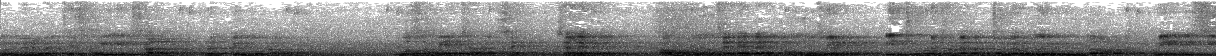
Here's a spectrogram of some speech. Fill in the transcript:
और मेरे बच्चे सभी एक साथ मृत्यु को प्राप्त वो सभी अचानक से चले गए। अब वो चले गए तो मुझे इन छोटे छोटे बच्चों में वही ढूंढता हूँ। मैं इसी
